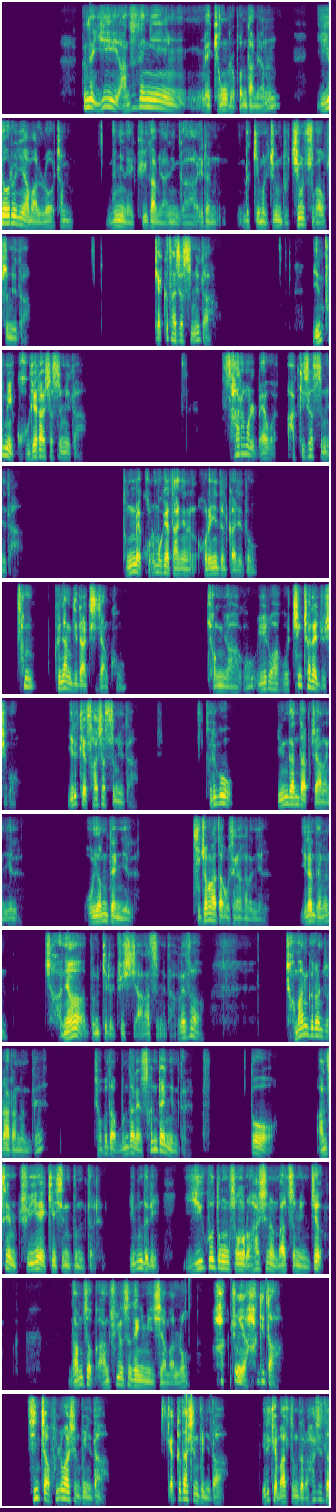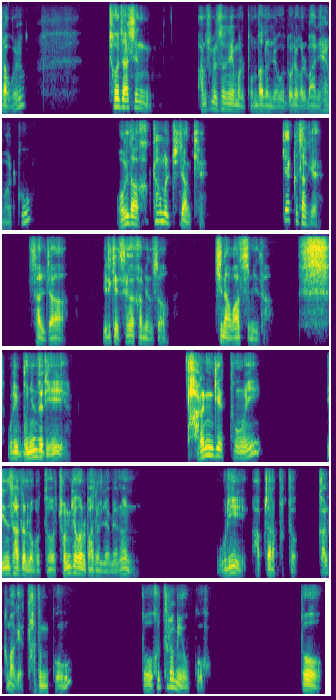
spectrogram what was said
근데 이 안 선생님의 경우를 본다면은 이어른이야말로 참 문인의 귀감이 아닌가 이런 느낌을 지금도 지울 수가 없습니다. 깨끗하셨습니다. 인품이 고결하셨습니다. 사람을 매우 아끼셨습니다. 동네 골목에 다니는 어린이들까지도 참 그냥 지나치지 않고 격려하고 위로하고 칭찬해 주시고 이렇게 사셨습니다. 그리고 인간답지 않은 일, 오염된 일, 부정하다고 생각하는 일, 이런 데는 전혀 눈길을 주시지 않았습니다. 그래서 저만 그런 줄 알았는데 저보다 문단의 선배님들 또 안쌤 주위에 계신 분들 이분들이 이구동성으로 하시는 말씀인즉 남석 안수길 선생님이시야말로 학 중의 학이다. 진짜 훌륭하신 분이다. 깨끗하신 분이다. 이렇게 말씀들을 하시더라고요. 저 자신 안수길 선생님을 본받으려고 노력을 많이 해왔고 어디다가 흙탕물 튀지 않게 깨끗하게 살자 이렇게 생각하면서 지나왔습니다. 우리 문인들이 다른 계통의 인사들로부터 존경을 받으려면은 우리 앞자락부터 깔끔하게 다듬고 또 흐트러미 없고 또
